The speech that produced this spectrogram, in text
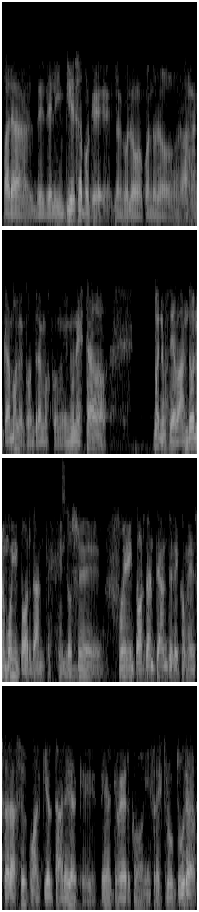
para de, de limpieza porque lo, lo, cuando lo arrancamos lo encontramos con, en un estado bueno de abandono muy importante entonces sí. fue importante antes de comenzar a hacer cualquier tarea que tenga que ver con infraestructura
